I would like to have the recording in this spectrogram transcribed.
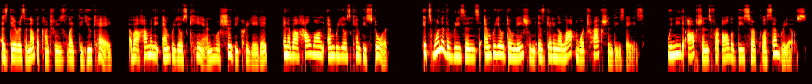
as there is in other countries like the UK, about how many embryos can or should be created and about how long embryos can be stored. It's one of the reasons embryo donation is getting a lot more traction these days. We need options for all of these surplus embryos.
